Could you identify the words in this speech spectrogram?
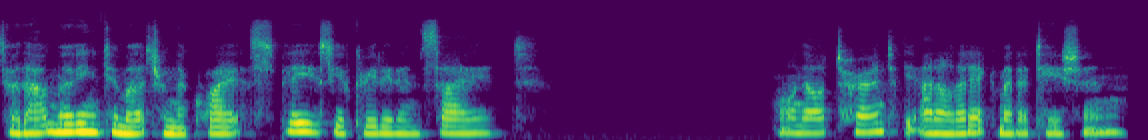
So, without moving too much from the quiet space you've created inside, we'll now turn to the analytic meditation,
